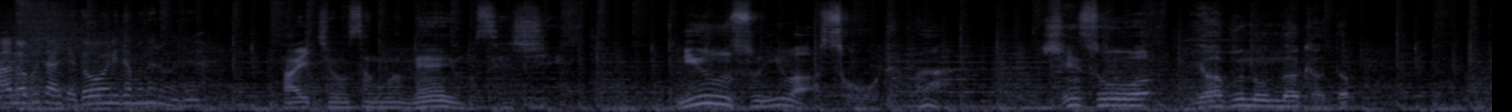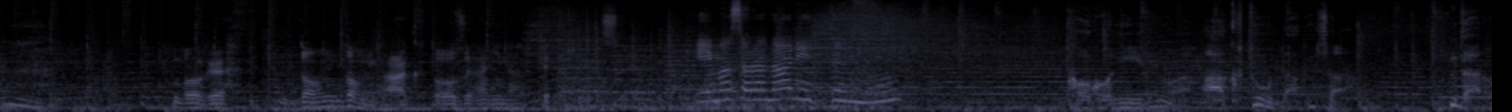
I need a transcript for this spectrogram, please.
あの部隊でどうにでもなるわね。隊長さんは名誉の戦士。ーニュースにはそうでな真相は藪の中だ。僕どんどん悪党面になってた気がする。今さら何言ってんの？ここにいるのは悪党だけさ。だろ？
